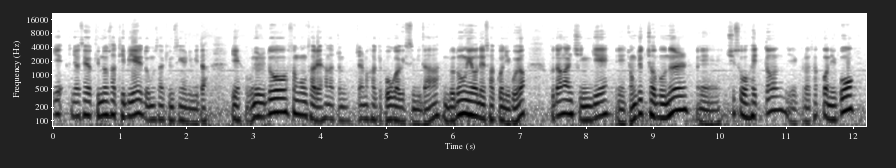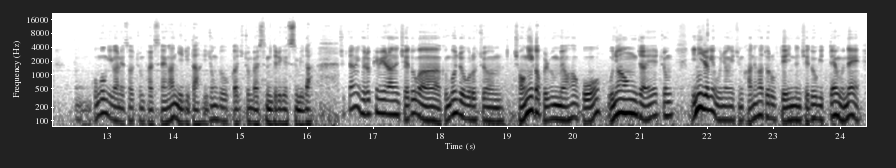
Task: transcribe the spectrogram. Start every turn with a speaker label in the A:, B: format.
A: 예, 안녕하세요. 김노사TV의 노무사 김승현입니다. 예, 오늘도 성공 사례 하나 좀 짤막하게 보고 가겠습니다. 노동위원회 사건이고요. 부당한 징계, 예, 정직 처분을 예, 취소했던 예, 그런 사건이고, 음, 공공기관에서 좀 발생한 일이다. 이 정도까지 좀 말씀드리겠습니다. 직장인 괴롭힘이라는 제도가 근본적으로 좀 정의가 불분명하고 운영자의 좀 인위적인 운영이 지금 가능하도록 돼 있는 제도이기 때문에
